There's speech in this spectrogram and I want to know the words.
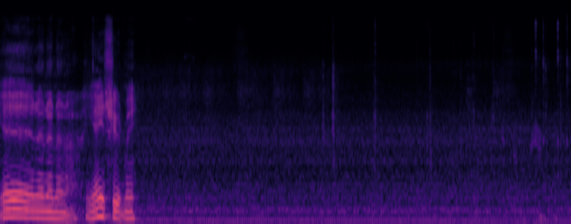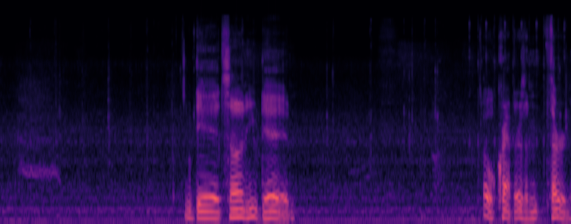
Yeah, no, no, no, no. You ain't shooting me. You dead, son. You dead. Oh, crap. There's a third.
